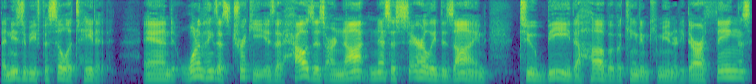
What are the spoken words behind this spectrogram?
that needs to be facilitated. And one of the things that's tricky is that houses are not necessarily designed to be the hub of a kingdom community. There are things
